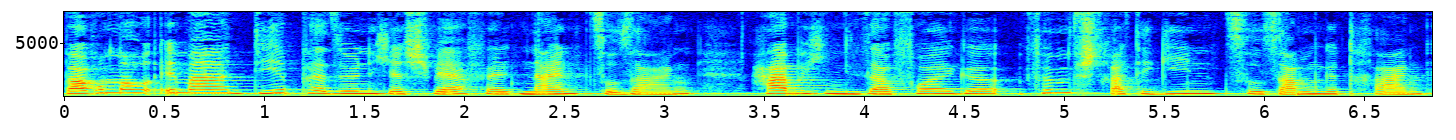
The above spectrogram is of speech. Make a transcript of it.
Warum auch immer dir persönlich es schwerfällt, Nein zu sagen, habe ich in dieser Folge fünf Strategien zusammengetragen,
